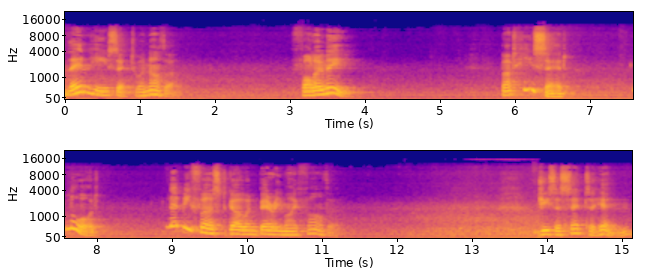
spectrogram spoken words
Then he said to another, Follow me. But he said, Lord, let me first go and bury my father. Jesus said to him,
